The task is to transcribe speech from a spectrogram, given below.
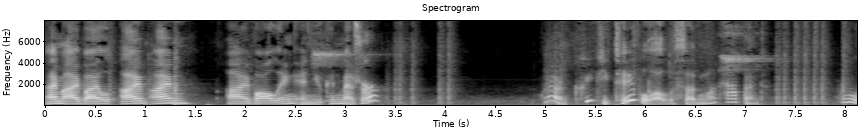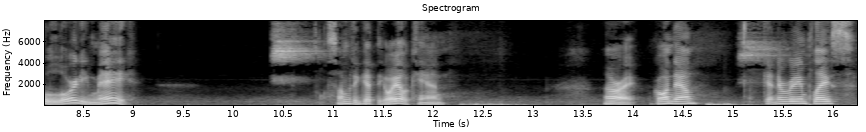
I'm eyeball. I'm, I'm eyeballing, and you can measure. Oh, a creaky table all of a sudden. What happened? Oh, Lordy May. Somebody get the oil can. All right, going down, getting everybody in place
